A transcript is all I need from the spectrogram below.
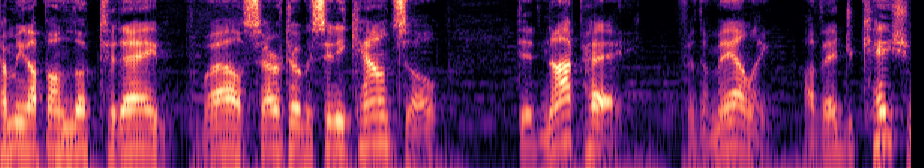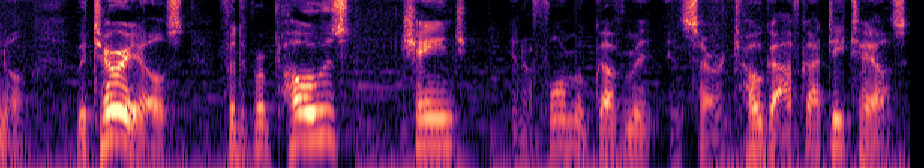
Coming up on Look Today, well, Saratoga City Council did not pay for the mailing of educational materials for the proposed change in a form of government in Saratoga. I've got details.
